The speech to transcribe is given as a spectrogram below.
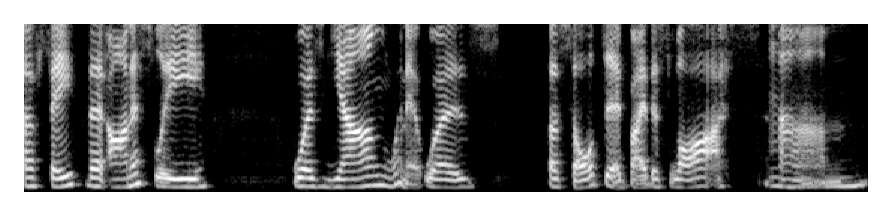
a faith that honestly was young when it was assaulted by this loss. Mm-hmm. Um,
